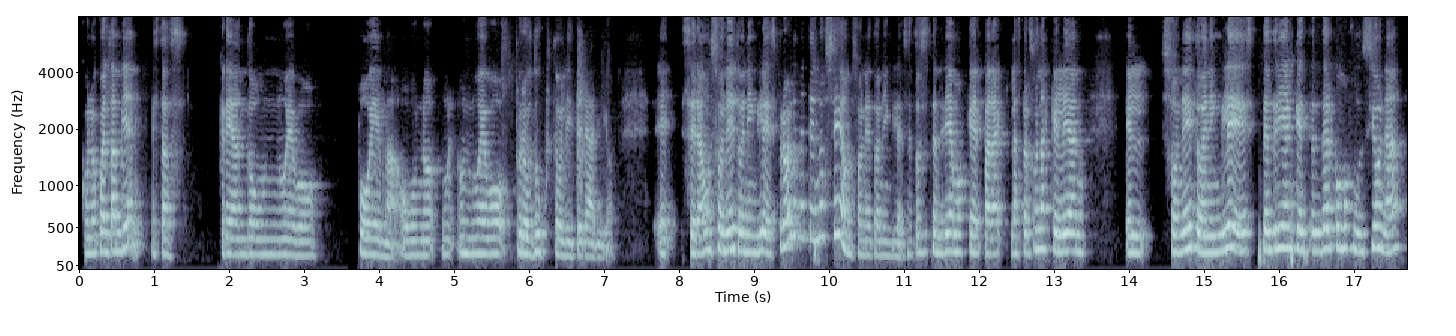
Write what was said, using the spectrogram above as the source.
Con lo cual también estás creando un nuevo poema o un, nuevo producto literario. Eh, será un soneto en inglés, probablemente no sea un soneto en inglés, entonces tendríamos que, para las personas que lean el soneto en inglés, tendrían que entender cómo funciona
